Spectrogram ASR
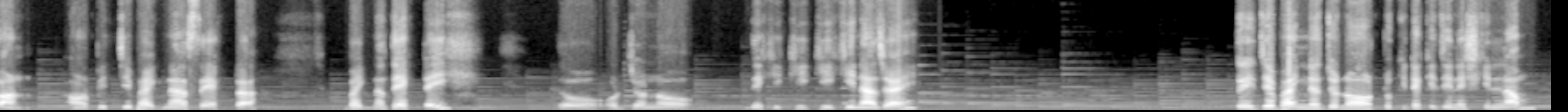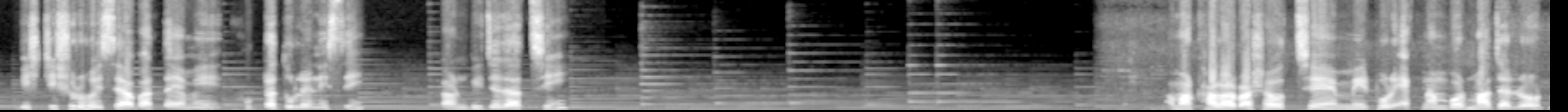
কারণ আমার পিচ্চি ভাগনা আছে একটা ভাগনা তো একটাই। তো ওর জন্য দেখি কি কি কিনা যায়। তো এই যে ভাগনার জন্য টুকিটাকি জিনিস কিনলাম, বৃষ্টি শুরু হয়েছে আবার, তাই আমি হুডটা তুলে নিছি, কারণ ভিজে যাচ্ছি। আমার খালার বাসা হচ্ছে মিরপুর এক নম্বর মাজার রোড।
